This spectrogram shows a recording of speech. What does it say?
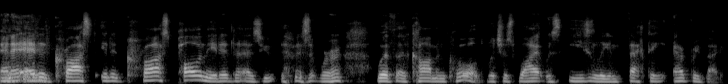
And okay. It, it, had crossed, it had cross pollinated as you, as it were, with a common cold, which is why it was easily infecting everybody.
